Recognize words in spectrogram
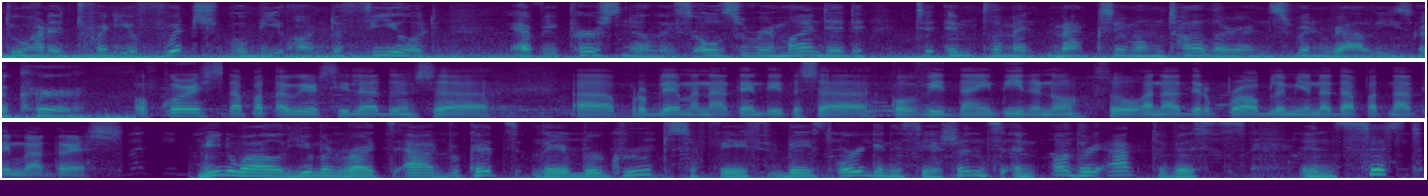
220 of which will be on the field. Every personnel is also reminded to implement maximum tolerance when rallies occur. Of course, dapat aware sila dun sa uh, problema natin dito sa COVID-19. Ano? So another problem yun na dapat natin ma-address. Meanwhile, human rights advocates, labor groups, faith-based organizations, and other activists insist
